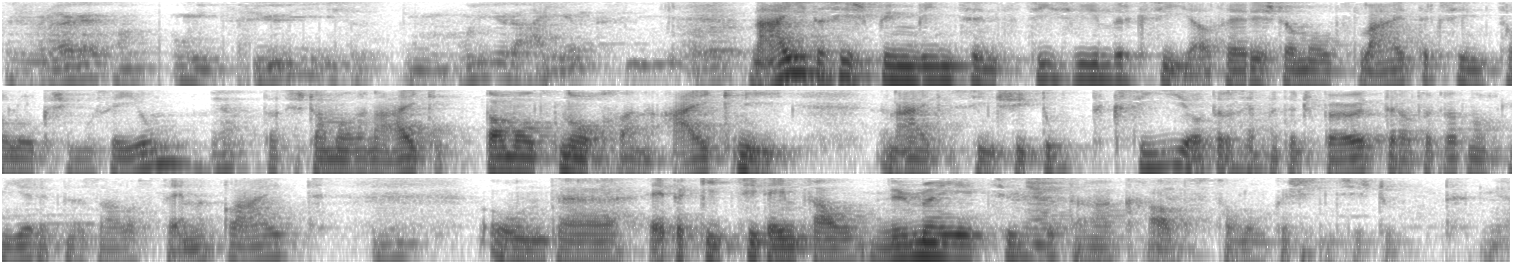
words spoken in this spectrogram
Darf ich fragen, Uni Zürich, ist das beim Uli Reier? Gewesen, Nein, das war beim Vinzenz Zieswiller. Also er war damals Leiter im Zoologischen Museum. Ja. Das war damals, ein, damals noch ein, eigene, ein eigenes Institut. Gewesen, oder? Das hat man dann später, also gerade nach mir, hat man das alles zusammengelegt. Mhm. Und äh, eben gibt es in dem Fall nicht mehr jetzt heutzutage ja. als Zoologisches Institut. Ja,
